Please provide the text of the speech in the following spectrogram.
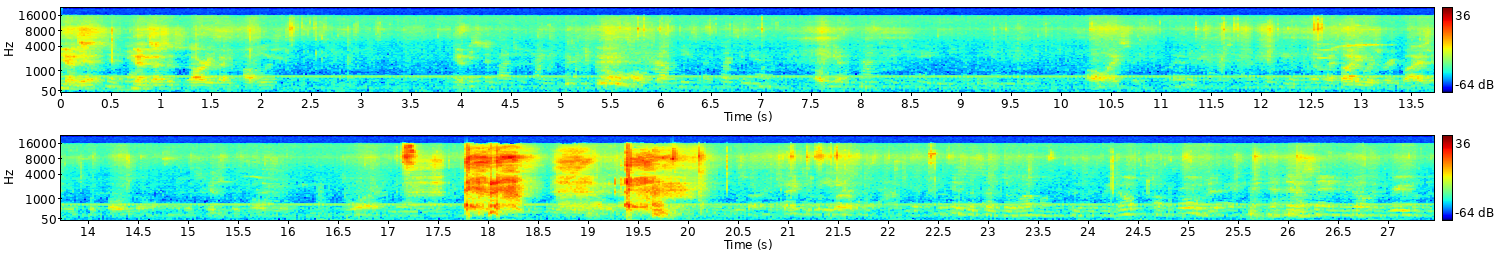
Yes, It is, yes. because this has already been published? Yes. It's been budget public Oh, hearing, okay. how he's proposing it. It Okay, doesn't have to be changed at the end. oh, I see, I understand. I thought he was revising his proposal, and it was his proposal for it. I didn't- Sorry, thank you for clarifying. This is a dilemma, because if we don't approve it, and they're saying we don't agree with the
